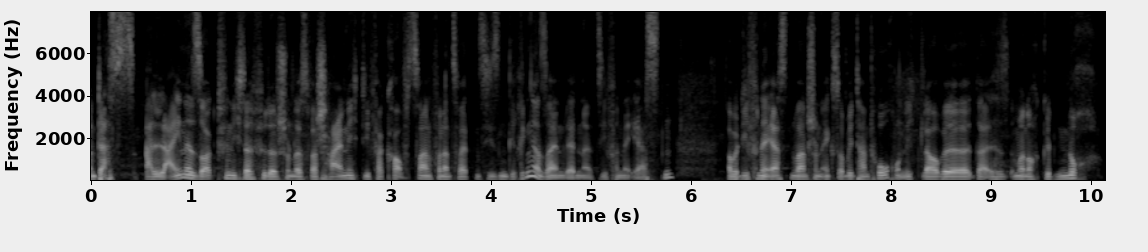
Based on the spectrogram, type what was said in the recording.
Und das alleine sorgt, finde ich, dafür, dass schon, dass wahrscheinlich die Verkaufszahlen von der zweiten Season geringer sein werden als die von der ersten. Aber die von der ersten waren schon exorbitant hoch und ich glaube, da ist es immer noch genug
